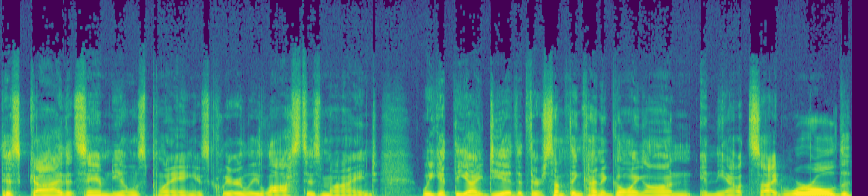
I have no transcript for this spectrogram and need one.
This guy that Sam Neill is playing has clearly lost his mind. We get the idea that there's something kind of going on in the outside world,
